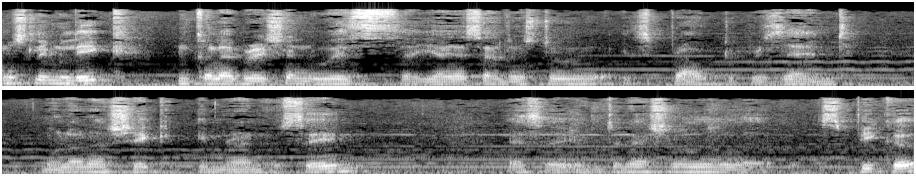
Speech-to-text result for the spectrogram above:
Muslim League, in collaboration with uh, Yayasan Restu, is proud to present Maulana Sheikh Imran Hosein as an international uh, speaker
